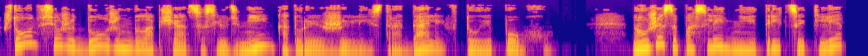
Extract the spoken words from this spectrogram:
что он все же должен был общаться с людьми, которые жили и страдали в ту эпоху. Но уже за последние 30 лет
